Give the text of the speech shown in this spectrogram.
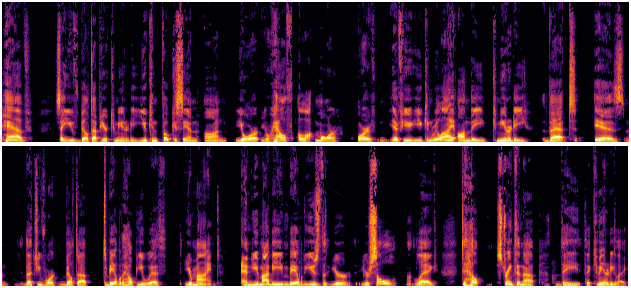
have, say you've built up your community, you can focus in on your, your health a lot more. Or if, if you, you can rely on the community that is, that you've worked, built up to be able to help you with your mind. And you might be even be able to use the, your, your soul leg to help strengthen up the, the community leg.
